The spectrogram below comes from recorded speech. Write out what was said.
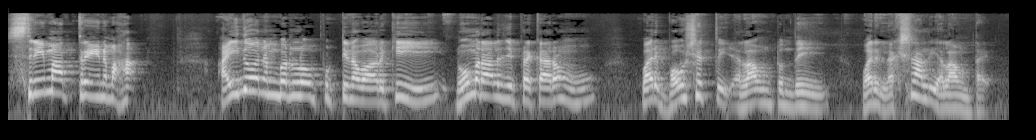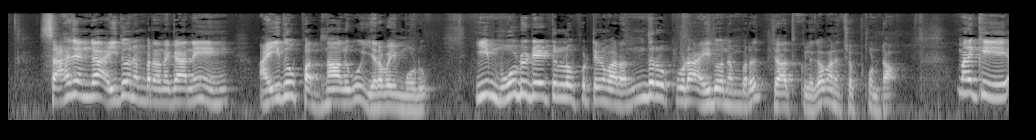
శ్రీమాత్రే నమ. ఐదో నెంబర్లో పుట్టిన వారికి న్యూమరాలజీ ప్రకారం వారి భవిష్యత్తు ఎలా ఉంటుంది? వారి లక్షణాలు ఎలా ఉంటాయి? సహజంగా ఐదో నెంబర్ అనగానే ఐదు పద్నాలుగు ఇరవై మూడు. ఈ మూడు డేటుల్లో పుట్టిన వారందరూ కూడా ఐదో నెంబరు జాతకులుగా మనం చెప్పుకుంటాం. మనకి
